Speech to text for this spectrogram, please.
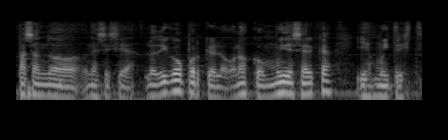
pasando necesidad. Lo digo porque lo conozco muy de cerca y es muy triste.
